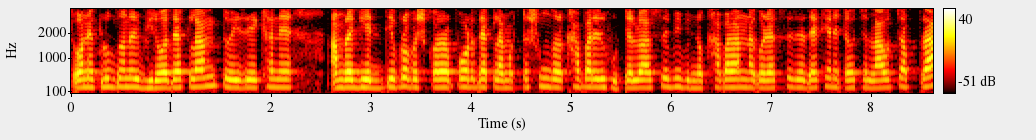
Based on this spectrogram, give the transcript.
তো অনেক লোকজনের ভিড়ও দেখলাম। তো এই যে এখানে আমরা গেট দিয়ে প্রবেশ করার পর দেখলাম একটা সুন্দর খাবারের হোটেলও আছে, বিভিন্ন খাবার রান্না করে রাখছে। যে দেখেন, এটা হচ্ছে লাউ চাপড়া।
